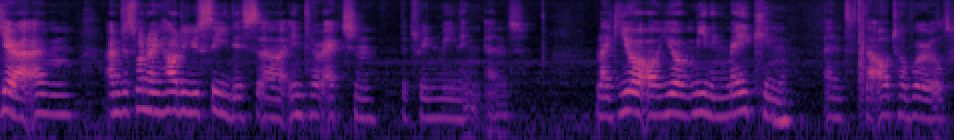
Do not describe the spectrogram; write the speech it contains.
yeah, I'm, I'm just wondering how do you see this uh, interaction between meaning and, like your or your meaning making and the outer world.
